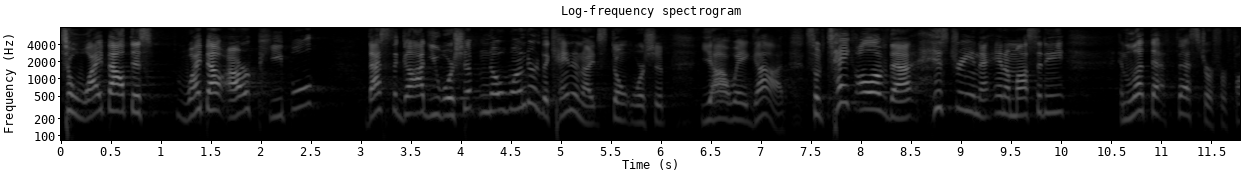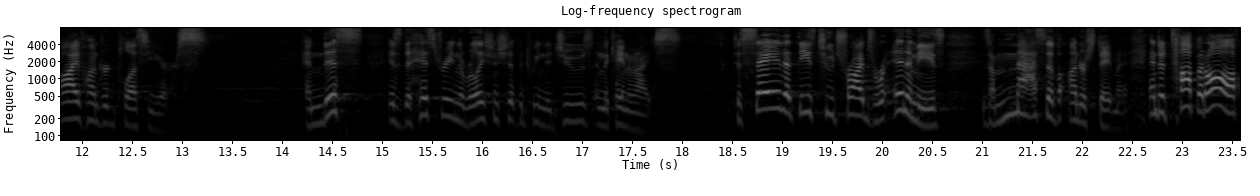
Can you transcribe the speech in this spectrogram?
To wipe out this, wipe out our people? That's the God you worship. No wonder the Canaanites don't worship Yahweh God. So take all of that history and that animosity and let that fester for 500 plus years. And this is the history and the relationship between the Jews and the Canaanites. To say that these two tribes were enemies is a massive understatement. And to top it off,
